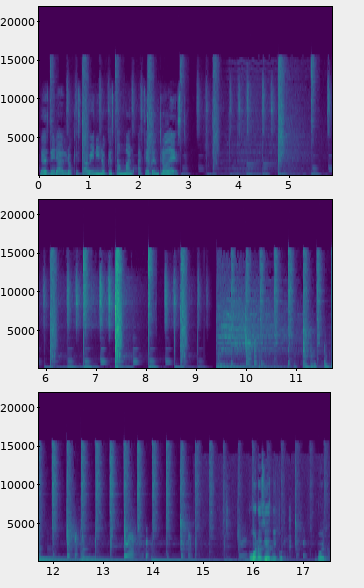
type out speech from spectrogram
les dirá lo que está bien y lo que está mal hacer dentro de esto. Buenos días, Nicole. Bueno,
